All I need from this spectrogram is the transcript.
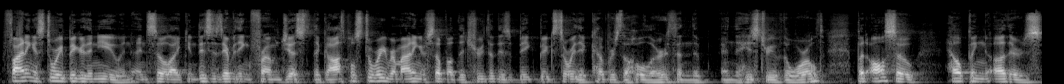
finding a story bigger than you. And, and so, like, and this is everything from just the gospel story, reminding yourself of the truth of this big, big story that covers the whole earth and the, and the history of the world, but also helping others,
